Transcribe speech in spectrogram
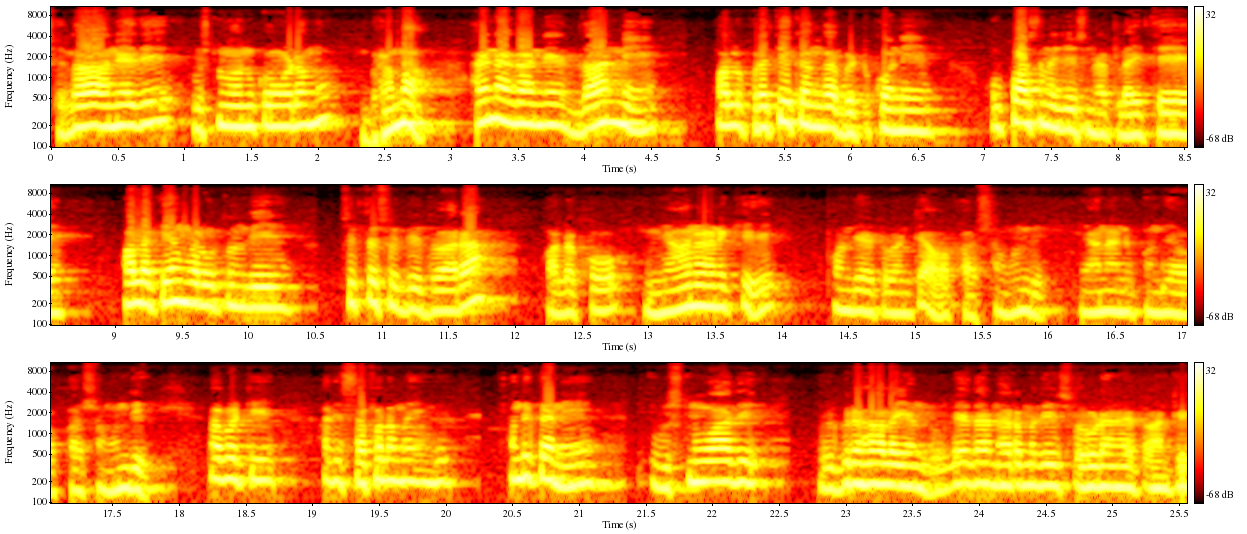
శిల అనేది విష్ణువు అనుకోవడము భ్రమ. అయినా కానీ దాన్ని వాళ్ళు ప్రతీకంగా పెట్టుకొని ఉపాసన చేసినట్లయితే వాళ్ళకేం కలుగుతుంది? చిత్తశుద్ధి ద్వారా వాళ్ళకు జ్ఞానానికి పొందేటువంటి అవకాశం ఉంది. జ్ఞానాన్ని పొందే అవకాశం ఉంది. కాబట్టి అది సఫలమైంది. అందుకని విష్ణువాది విగ్రహాల యందు లేదా నర్మదేశ్వరుడు అనేటువంటి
